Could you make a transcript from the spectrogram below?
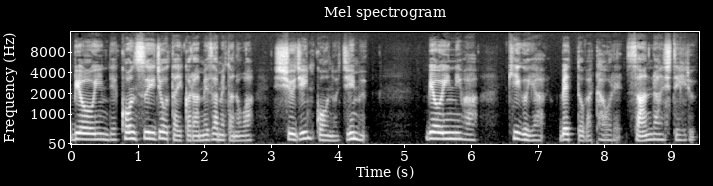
病院で昏睡状態から目覚めたのは主人公のジム。病院には器具やベッドが倒れ散乱している。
